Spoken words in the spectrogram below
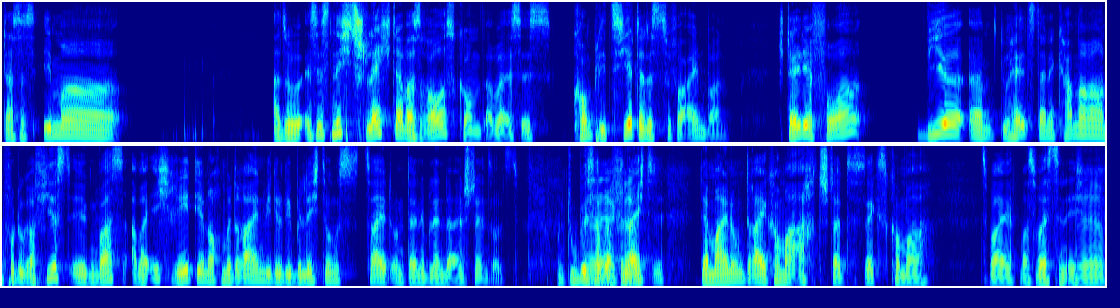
dass es immer, also es ist nicht schlechter, was rauskommt, aber es ist komplizierter, das zu vereinbaren. Stell dir vor, wir, ähm, du hältst deine Kamera und fotografierst irgendwas, aber ich rede dir noch mit rein, wie du die Belichtungszeit und deine Blende einstellen sollst. Und du bist Ja, aber ja, vielleicht der Meinung 3,8 statt 6,2, was weiß denn ich. ja, ja.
